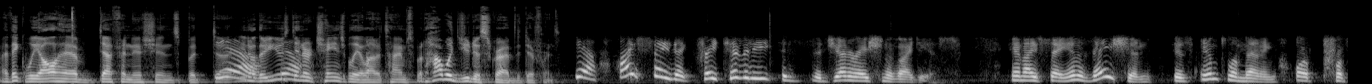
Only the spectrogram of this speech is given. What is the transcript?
I think we all have definitions, but uh, yeah, you know they're used yeah. interchangeably a lot of times. But how would you describe the difference? Yeah, I say that creativity is the generation of ideas. And I say innovation is implementing or pro-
